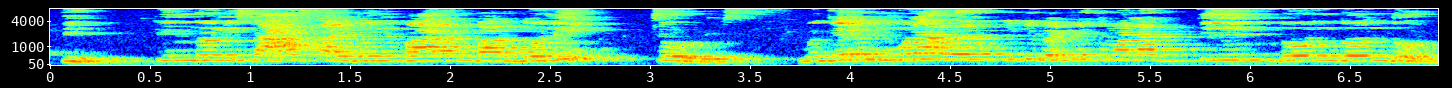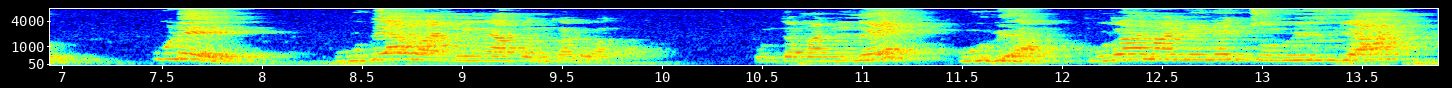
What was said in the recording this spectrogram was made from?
तीन. तीन दोन्ही सहा साई दोन्ही बारा बार दोन्ही चोवीस. म्हणजे मूळ अवयव किती भेटले तुम्हाला? तीन दोन दोन दोन. पुढे उभ्या मांडणीने आपण काढू आता. कोणत्या मांडणीने? उभ्या. उभ्या मांडणीने चोवीस घ्या.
